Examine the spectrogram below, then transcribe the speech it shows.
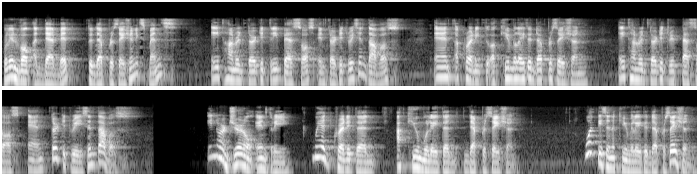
will involve a debit to depreciation expense, 833 pesos and 33 centavos, and a credit to accumulated depreciation, 833 pesos and 33 centavos. In our journal entry, we had credited accumulated depreciation. What is an accumulated depreciation?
